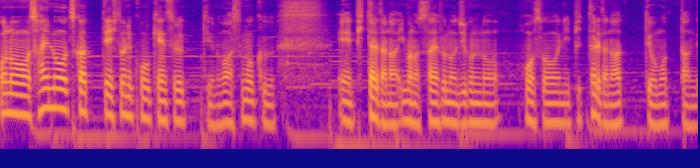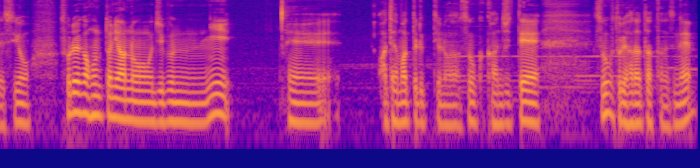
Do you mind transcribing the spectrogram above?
この才能を使って人に貢献するっていうのはすごく、えー、ぴったりだな今のスタイフの自分の放送にぴったりだなって思ったんですよ。それが本当にあの自分に、えー当てはまってるっていうのがすごく感じてすごく鳥肌立ったんですね。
